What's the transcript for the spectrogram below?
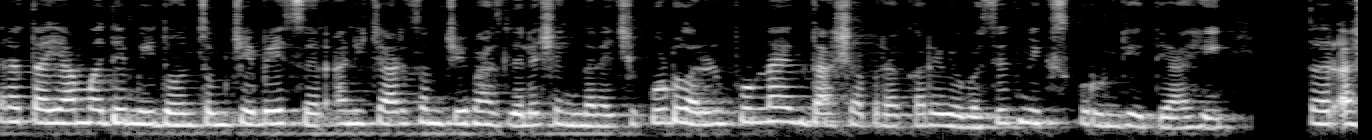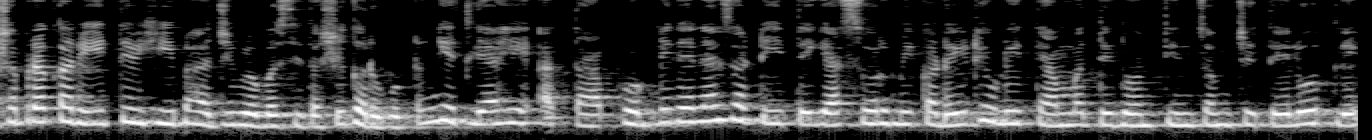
तर आता यामध्ये मी दोन चमचे बेसन आणि चार चमचे भाजलेल्या शेंगदाण्याची कूट घालून पुन्हा एकदा अशा प्रकारे व्यवस्थित मिक्स करून घेते आहे. तर अशा प्रकारे इथे ही भाजी व्यवस्थित अशी गरगुटून घेतली आहे. आता फोडणी देण्यासाठी ते गॅसवर मी कढई ठेवली त्यामध्ये दोन तीन चमचे तेल ओतले.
